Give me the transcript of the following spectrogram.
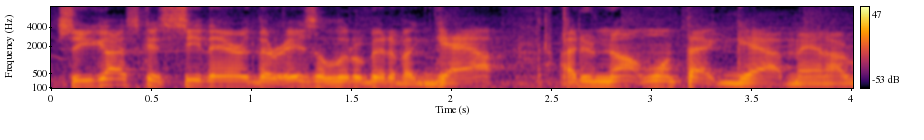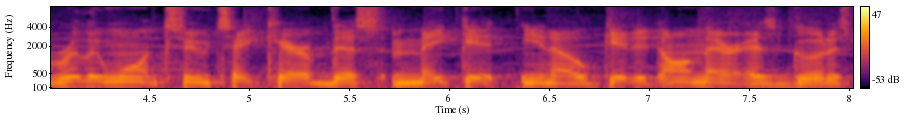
So you guys can see there, there is a little bit of a gap. I do not want that gap, man. I really want to take care of this, make it, you know, get it on there as good as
